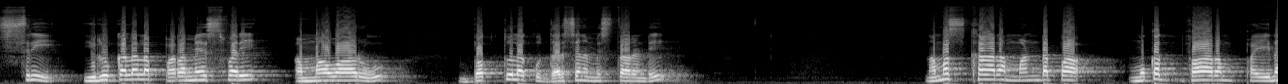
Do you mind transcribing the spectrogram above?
శ్రీ ఇరుకళల పరమేశ్వరి అమ్మవారు భక్తులకు దర్శనమిస్తారండి. నమస్కార మండప ముఖద్వారం పైన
